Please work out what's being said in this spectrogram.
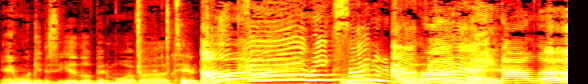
and we'll get to see a little bit more of uh, Tara dancing. Okay, we excited Hold on. about Hold on. that. Hold on. Nala.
